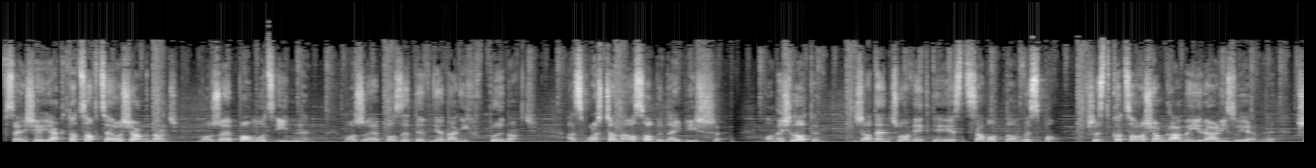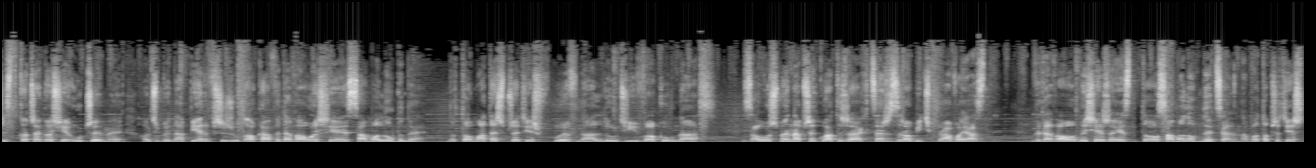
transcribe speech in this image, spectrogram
W sensie, jak to, co chcę osiągnąć, może pomóc innym, może pozytywnie na nich wpłynąć, a zwłaszcza na osoby najbliższe. Pomyśl o tym, żaden człowiek nie jest samotną wyspą. Wszystko, co osiągamy i realizujemy, wszystko, czego się uczymy, choćby na pierwszy rzut oka wydawało się samolubne, no to ma też przecież wpływ na ludzi wokół nas. Załóżmy na przykład, że chcesz zrobić prawo jazdy. Wydawałoby się, że jest to samolubny cel, no bo to przecież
